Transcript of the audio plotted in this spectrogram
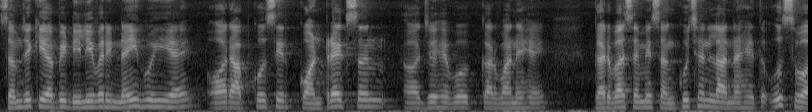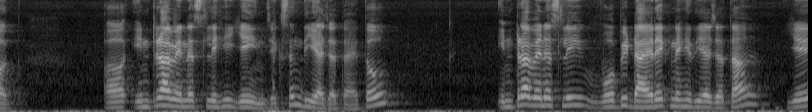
समझे कि अभी डिलीवरी नहीं हुई है और आपको सिर्फ़ कॉन्ट्रैक्शन जो है वो करवाने हैं गर्भाशय में संकुचन लाना है तो उस वक्त इंट्रावेनसली ही ये इंजेक्शन दिया जाता है। तो इंट्रावेनसली वो भी डायरेक्ट नहीं दिया जाता, ये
